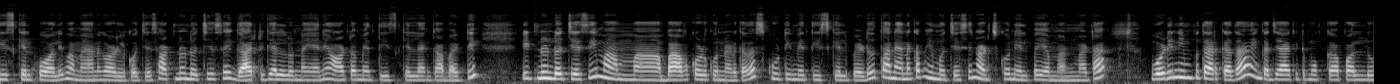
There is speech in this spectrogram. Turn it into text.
తీసుకెళ్ళిపోవాలి. మా మేనగాళ్ళకి వచ్చేసి. అటు నుండి వచ్చేసి గారిటిగెళ్ళు ఉన్నాయని ఆటో మీద తీసుకెళ్ళాం కాబట్టి ఇటు నుండి వచ్చేసి మా మా బావ కొడుకున్నాడు కదా స్కూటీ మీద తీసుకెళ్ళిపోయాడు. తన వెనక మేము వచ్చేసి నడుచుకొని వెళ్ళిపోయాం అనమాట వడి నింపుతారు కదా ఇంకా జాకెట్ ముక్క పళ్ళు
